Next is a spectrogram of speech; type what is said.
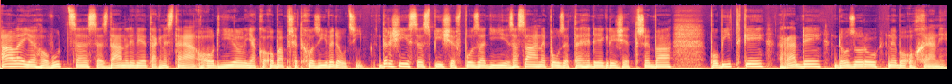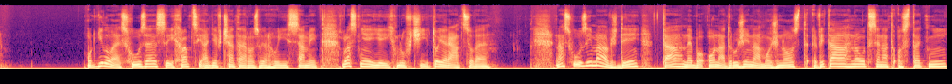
Ale jeho vůdce se zdánlivě tak nestará o oddíl jako oba předchozí vedoucí. Drží se spíše v pozadí, zasáhne pouze tehdy, když je třeba pobídky, rady, dozoru nebo ochrany. Oddílové schůze si chlapci a děvčata rozvrhují sami. Vlastně jejich mluvčí, to je rádcové. Na schůzi má vždy ta nebo ona družina možnost vytáhnout se nad ostatní,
